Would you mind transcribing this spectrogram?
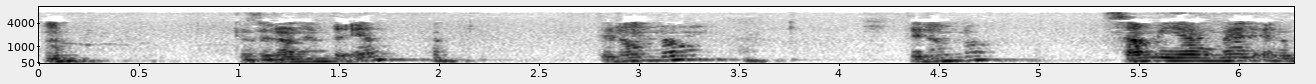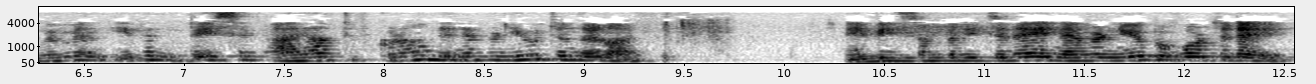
Because hmm? they don't have the ilm. They don't know. They don't know. Some young men and women, even basic ayat of Quran, they never knew it in their life. Maybe somebody today never knew before today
